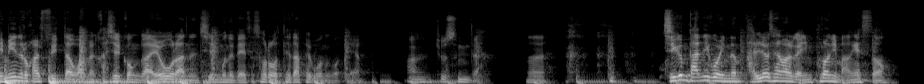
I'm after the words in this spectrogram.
배민으로 갈 수 있다고 하면 가실 건가요? 라는 질문에 대해서 서로 대답해 보는 거 어때요? 아 좋습니다. 어. 지금 다니고 있는 반려생활과 인프런이 망했어.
